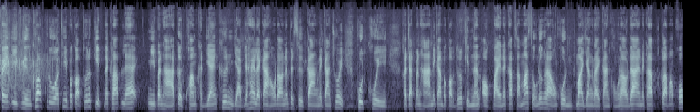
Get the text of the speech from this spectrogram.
เป็นอีกหนึ่งครอบครัวที่ประกอบธุรกิจนะครับและ มีปัญหาเกิดความขัดแย้งขึ้น อยากจะให้รายการของเรานั้นเป็นสื่อกลางในการช่วยพูดคุย ขจัดปัญหาในการประกอบธุรกิจนั้นออกไปนะครับ สามารถส่งเรื่องราวของคุณมายังรายการของเราได้นะครับ กลับมาพบ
